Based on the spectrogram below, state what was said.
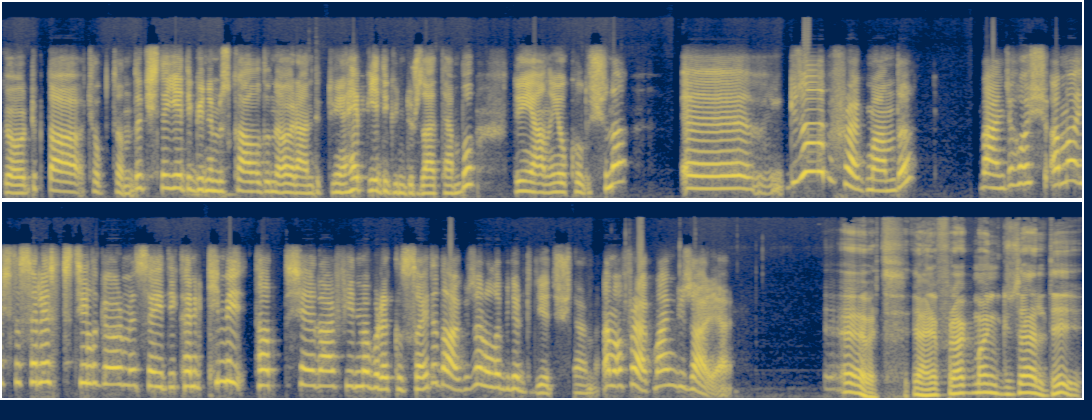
gördük, daha çok tanıdık. İşte yedi günümüz kaldığını öğrendik dünya. Hep yedi gündür zaten bu dünyanın yok oluşuna. Ee, güzel bir fragmandı. Bence hoş ama işte Celestial'ı görmeseydik hani kimi tatlı şeyler filme bırakılsaydı daha güzel olabilirdi diye düşünüyorum ben. Ama fragman güzel yani. Evet. Yani fragman güzeldi.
